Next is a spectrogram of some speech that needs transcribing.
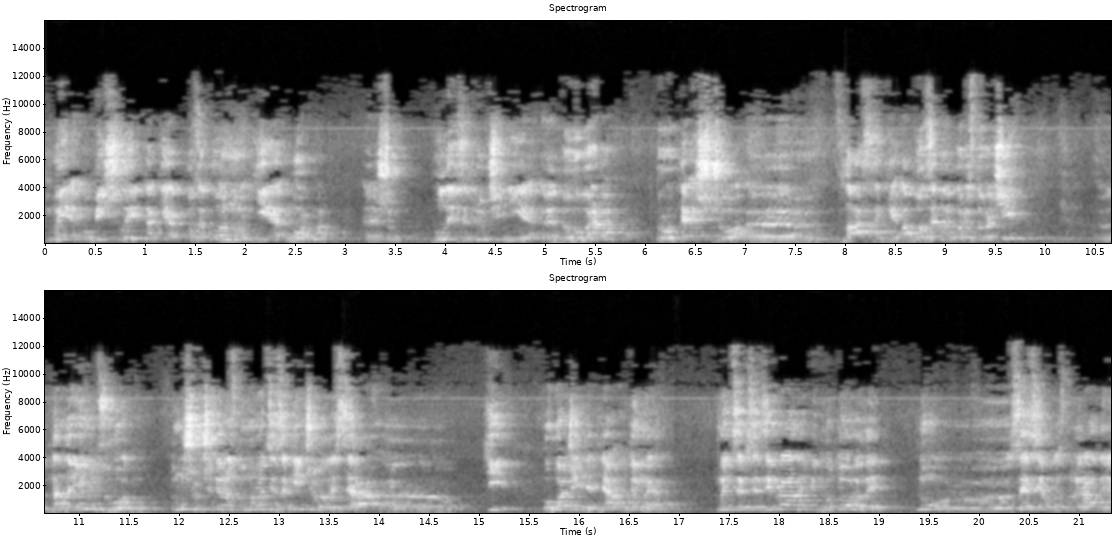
Ми обійшли, так як по закону є норма, щоб були заключені е, договори про те, що е, власники або землекористувачі е, надають згоду. Тому що в 2014 році закінчувалися ті погодження для УТМР. Ми це все зібрали, підготовили. Ну, сесія обласної ради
